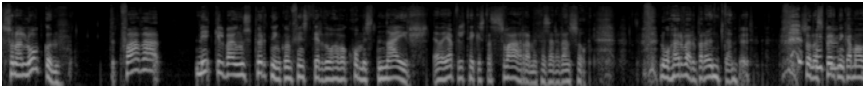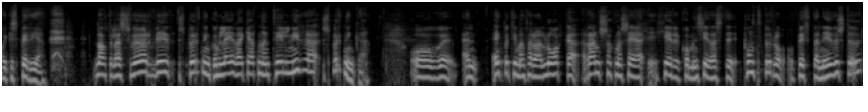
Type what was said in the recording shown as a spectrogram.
Svona lókum, hvaða mikilvægum spurningum finnst þér þú hafa komist nær eða ég vil tekist að svara með þessari rannsókn? Nú hörfaru bara undan. Svona spurninga má ekki spyrja. Náttúrulega svör við spurningum leiða gerðnan til nýra spurninga og en einhver tíma þarf að loka rannsókn og segja hér er komin síðasti punktur og, og byrta niðurstöður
